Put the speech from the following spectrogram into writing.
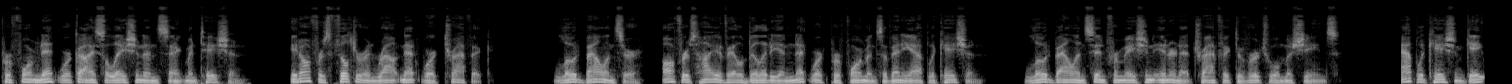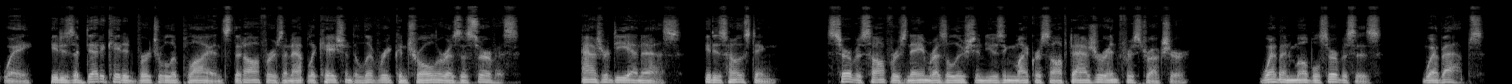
perform network isolation and segmentation. It offers filter and route network traffic. Load Balancer, offers high availability and network performance of any application. Load balance information internet traffic to virtual machines. Application Gateway, it is a dedicated virtual appliance that offers an application delivery controller as a service. Azure DNS, it is hosting. Service offers name resolution using Microsoft Azure infrastructure. Web and Mobile Services Web Apps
